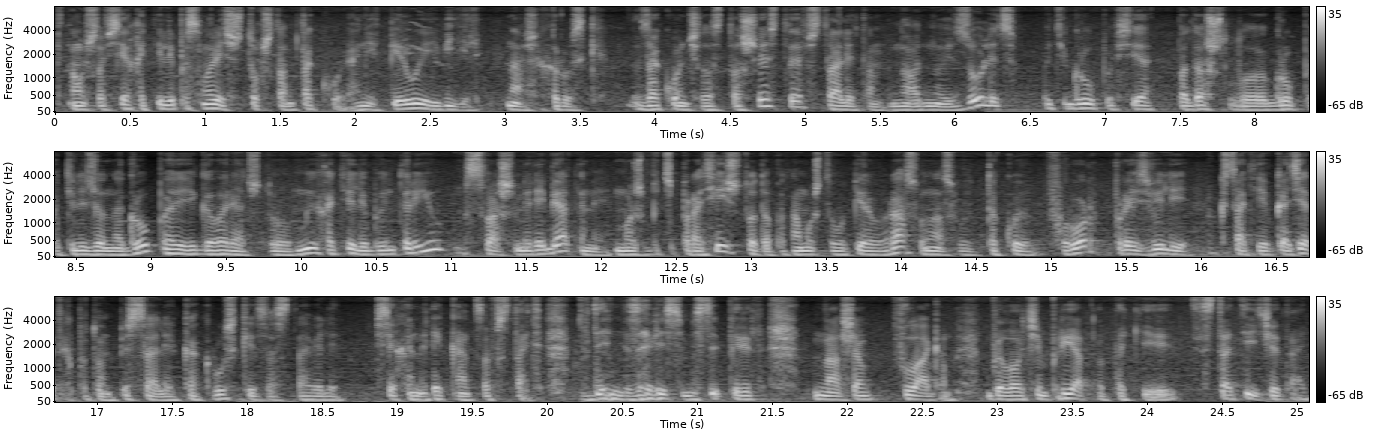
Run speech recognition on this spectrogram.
потому что все хотели посмотреть, что ж там такое. Они впервые видели наших русских. Закончилось то шествие, встали там на одной из улиц, эти группы все. Подошла группа, телевизионная группа, и говорят, что мы хотели бы интервью с вашими ребятами, может быть, спросить что-то, потому что вы первый раз у нас вот такой фурор произвели. Кстати, и в газетах потом писали, как русские заставили всех американцев встать в День независимости перед нашим флагом. Было очень приятно такие статьи читать.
